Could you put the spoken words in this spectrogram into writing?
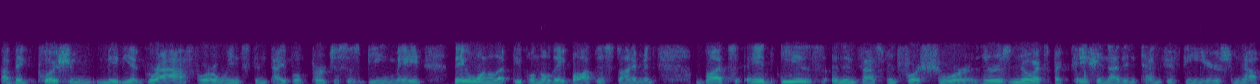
a big push and maybe a Graff or a Winston type of purchases being made. They want to let people know they bought this diamond. But it is an investment for sure. There is no expectation that in 10, 15 years from now,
